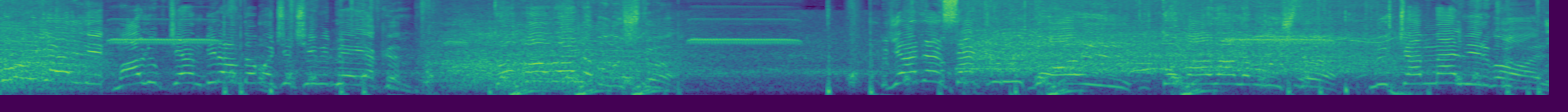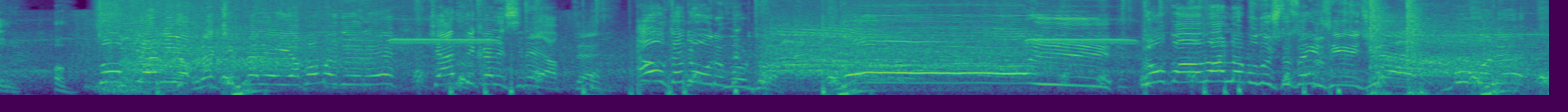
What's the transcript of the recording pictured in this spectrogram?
Gol geldi! Mağlupken bir anda maçı çevirmeye yakın. Top ağlarla buluştu. Yerden sert vuruş. Gol! Top ağlarla buluştu. Mükemmel bir gol. Top yanıyor. Rakip kaleye yapamadığını kendi kalesine yaptı. Alta doğru vurdu. Gol! Top ağlarla buluştu sayın seyirciler. Bu golü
